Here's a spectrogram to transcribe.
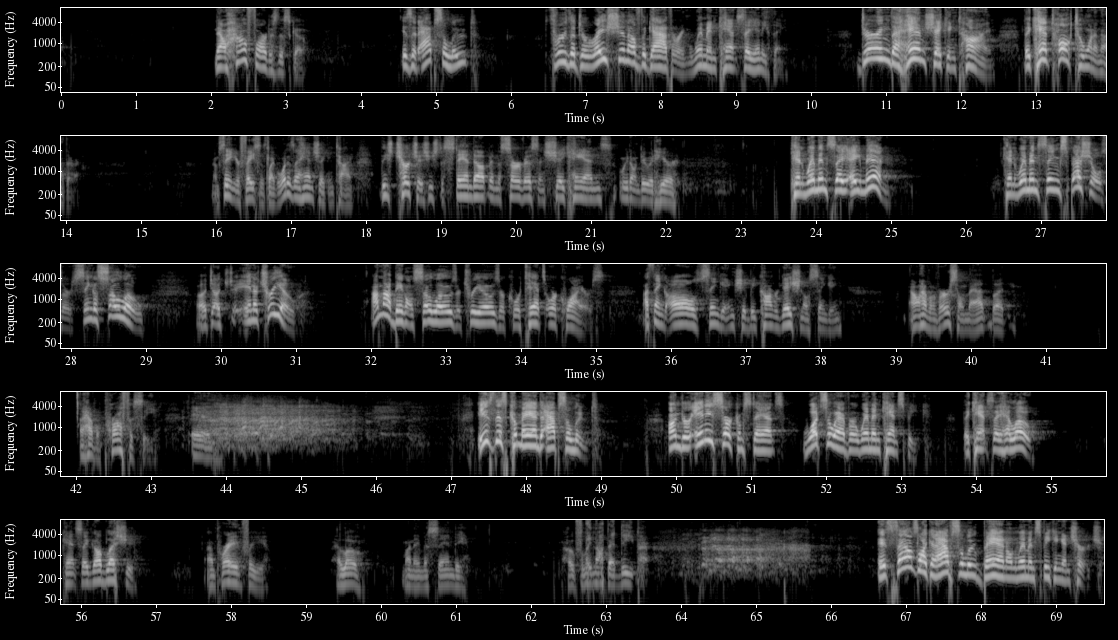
Now, how far does this go? Is it absolute? Through the duration of the gathering, women can't say anything. During the handshaking time, they can't talk to one another. I'm seeing your faces like, what is a handshaking time? These churches used to stand up in the service and shake hands. We don't do it here. Can women say amen? Can women sing specials or sing a solo uh, in a trio? I'm not big on solos or trios or quartets or choirs. I think all singing should be congregational singing. I don't have a verse on that, but I have a prophecy. And is this command absolute? Under any circumstance whatsoever, women can't speak. They can't say hello, can't say God bless you. I'm praying for you. Hello, my name is Sandy. Hopefully, not that deep. It sounds like an absolute ban on women speaking in church.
